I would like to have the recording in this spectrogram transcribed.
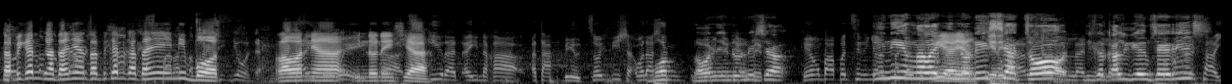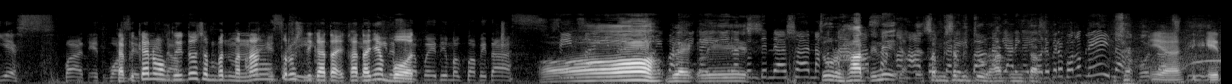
Tapi kan katanya, tapi kan katanya ini bot lawannya Indonesia. Bot, lawannya Indonesia. ini yang ang ngalahin Iya, Indonesia, kiri. Cok. Tiga kali M series. Tapi kan waktu itu sempat menang, RSG, terus dikata katanya bot. Oh, blacklist. Curhat, ini semi-semi curhat ini, Tas. Iya, sedikit.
